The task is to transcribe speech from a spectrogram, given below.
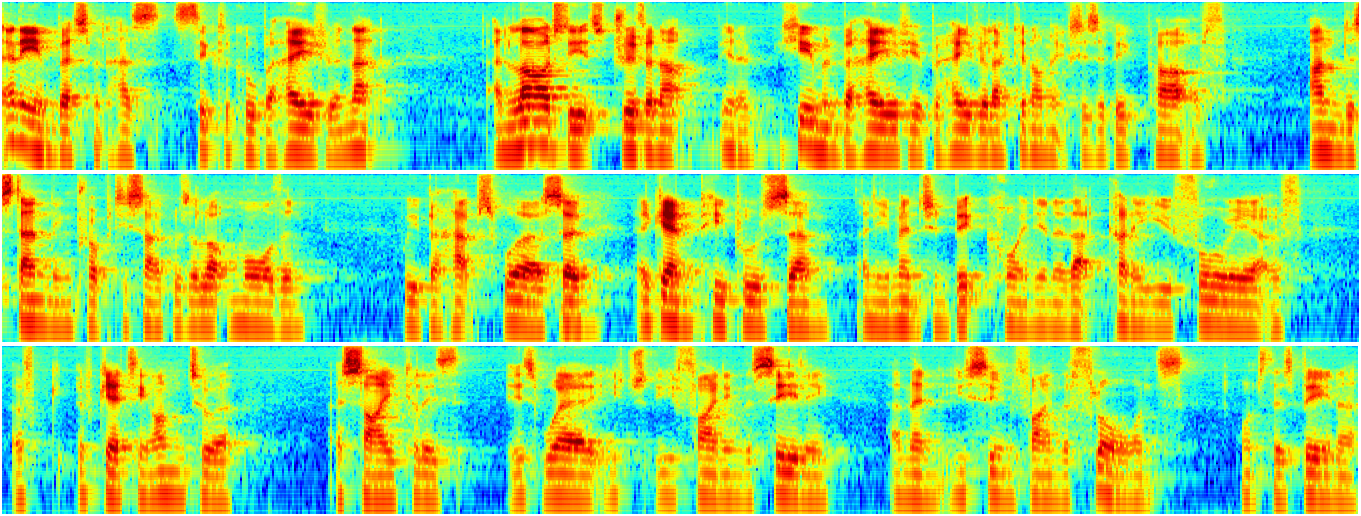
any investment has cyclical behaviour, and that, and largely it's driven up. You know, human behaviour, behavioural economics is a big part of understanding property cycles a lot more than we perhaps were. So again, people's um, and you mentioned Bitcoin, you know that kind of euphoria of of of getting onto a a cycle is is where you you're finding the ceiling, and then you soon find the floor once once there's been a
